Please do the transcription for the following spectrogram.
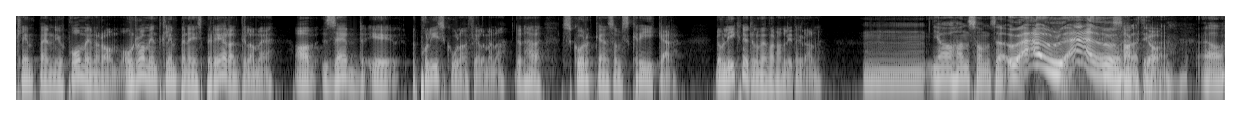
Klimpen ju påminner om? Undrar om inte Klimpen är inspirerad till och med av Zed i Polisskolan-filmerna. Den här skurken som skriker. De liknar ju till och med varandra lite grann. Mm, ja, han som så "Au, au, au", Exakt, tiden. ja.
